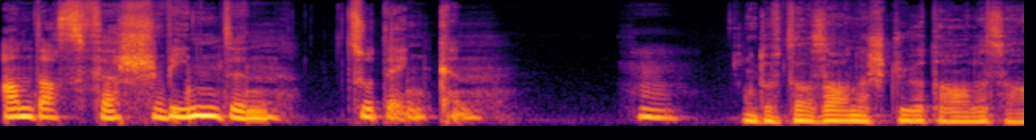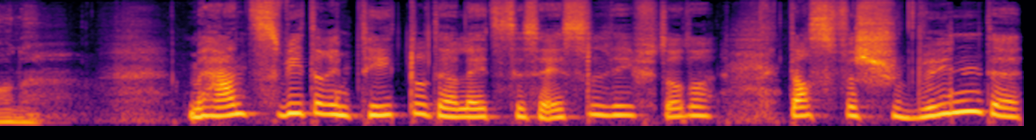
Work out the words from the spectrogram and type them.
an das Verschwinden zu denken. Hm. Und auf das an steuert er alles an. Wir haben es wieder im Titel «Der letzte Sessellift», oder? Das Verschwinden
